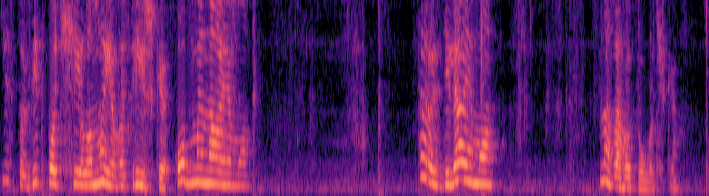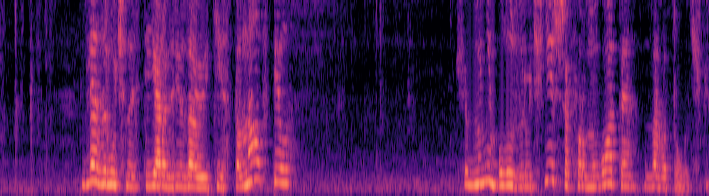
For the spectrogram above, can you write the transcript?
Тісто відпочило, ми його трішки обминаємо та розділяємо на заготовочки. Для зручності я розрізаю тісто навпіл, щоб мені було зручніше формувати заготовочки.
